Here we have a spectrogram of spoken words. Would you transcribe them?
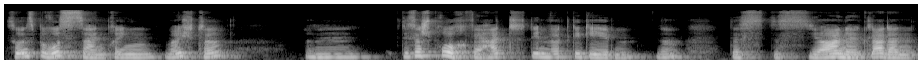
so ins Bewusstsein bringen möchte. Ähm, dieser Spruch, wer hat, dem wird gegeben. Ne? Das, das, ja, ne, klar, dann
